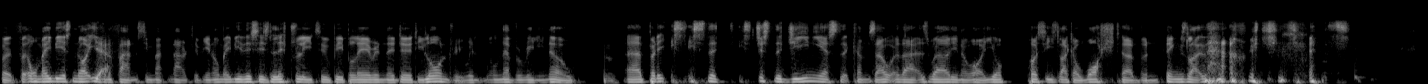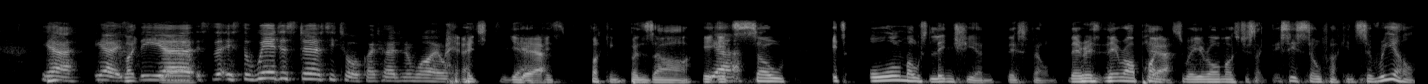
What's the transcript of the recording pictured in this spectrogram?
For, for, or maybe it's not even Yeah. a fantasy ma- narrative. You know, maybe this is literally two people airing their dirty laundry. We'll, we'll never really know. Hmm. Uh, but it's it's the it's just the genius that comes out of that as well. You know, or your pussy's like a wash tub and things like that, which is just Yeah, yeah. It's Like- the Yeah. uh, it's the it's the weirdest dirty talk I'd heard in a while. it's yeah, Yeah. it's fucking bizarre. It, Yeah. It's so it's almost Lynchian. This film. There is there are Yeah. points where you're almost just like, this is so fucking surreal.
